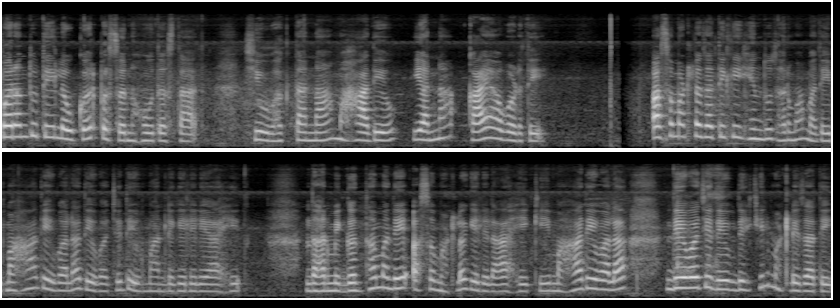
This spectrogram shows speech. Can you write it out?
परंतु ते लवकर प्रसन्न होत असतात. शिवभक्तांना महादेव यांना काय आवडते? असं म्हटलं जाते की हिंदू धर्मामध्ये महादेवाला देवाचे देव मानले गेलेले आहेत. धार्मिक ग्रंथामध्ये असं म्हटलं गेलेलं आहे की महादेवाला देवाचे देव देखील म्हटले जाते.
